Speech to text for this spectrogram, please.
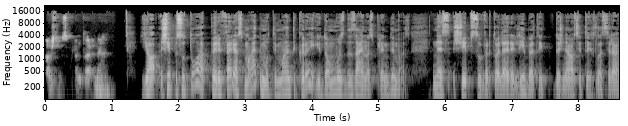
Aš taip suprantu, ar ne? Jo, šiaip su tuo periferijos matymu, tai man tikrai įdomus dizaino sprendimas, nes šiaip su virtualia realybė, tai dažniausiai tikslas yra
